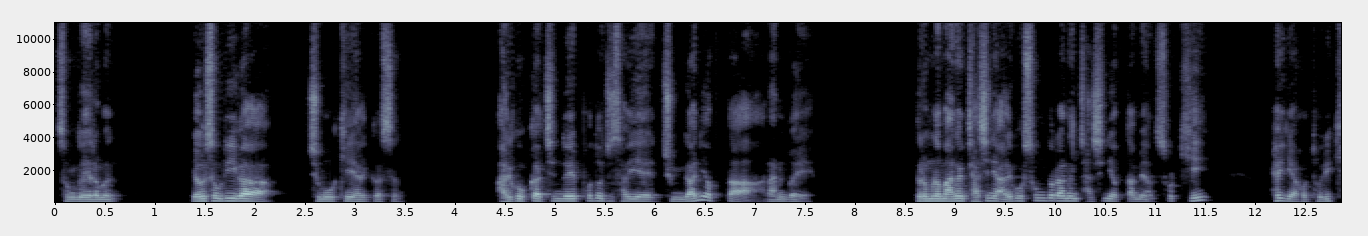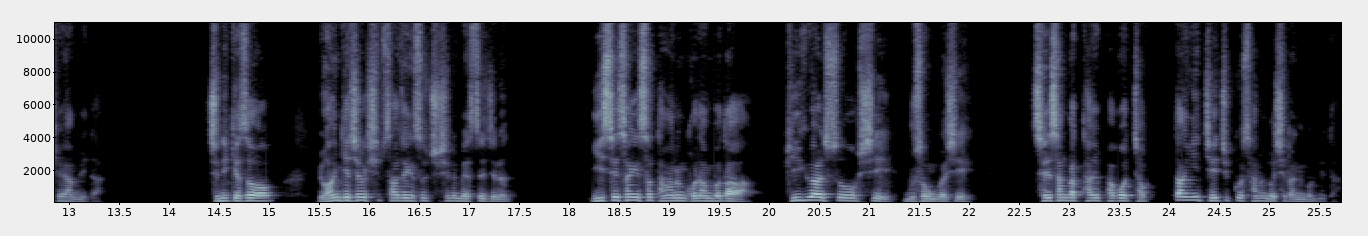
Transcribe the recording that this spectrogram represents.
성도 여러분, 여기서 우리가 주목해야 할 것은 알곡과 진노의 포도주 사이에 중간이 없다라는 거예요. 그러므로 만약 자신이 알곡 성도라는 자신이 없다면 속히 회개하고 돌이켜야 합니다. 주님께서 요한계시록 14장에서 주시는 메시지는 이 세상에서 당하는 고난보다 비교할 수 없이 무서운 것이 세상과 타협하고 적당히 죄짓고 사는 것이라는 겁니다.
